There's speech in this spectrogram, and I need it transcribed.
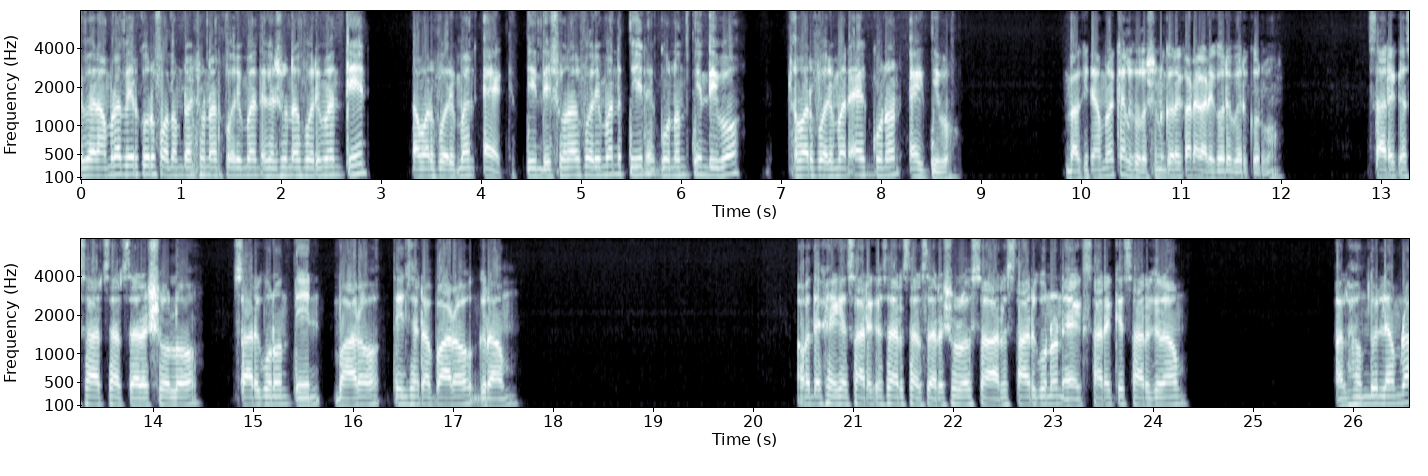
এবার আমরা বের করব প্রথমটা সোনার পরিমাণ, দেখেন সোনার পরিমাণ তিন, আমার পরিমাণ এক। তিন দিয়ে সোনার পরিমাণ তিন, গুণন তিন দিব, আমার পরিমাণ এক, গুণন এক দিব। বাকিটা আমরা ক্যালকুলেশন করে কাটাকাটি করে বের করব। চার একে চার চার চার ষোলো, চার গুণন তিন, বারো, তিন চারটা বারো গ্রাম। আবার দেখা গেছে চার একে চার চার চার ষোলো, চার চার গুণন এক, চার একে চার গ্রাম। আলহামদুলিল্লাহ, আমরা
